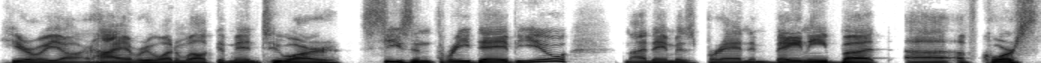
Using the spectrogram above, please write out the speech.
here we are. Hi, everyone. Welcome into our season three debut. My name is Brandon Baney, but uh, of course,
